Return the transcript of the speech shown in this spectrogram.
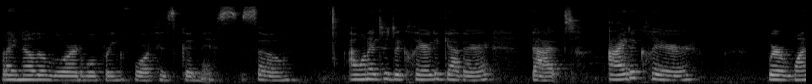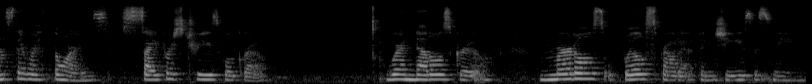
but I know the Lord will bring forth his goodness. So I wanted to declare together that I declare where once there were thorns, cypress trees will grow. Where nettles grew, myrtles will sprout up in Jesus' name.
